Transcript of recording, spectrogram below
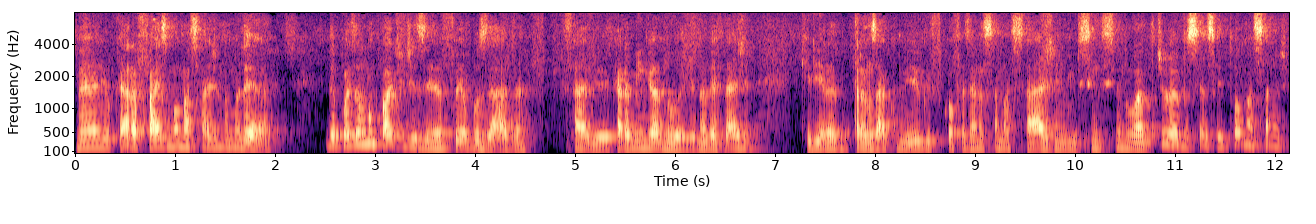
né? E o cara faz uma massagem na mulher. Depois ela não pode dizer fui abusada, sabe? O cara me enganou. Ele, na verdade, queria transar comigo e ficou fazendo essa massagem, se insinuando. Tipo, você aceitou a massagem?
